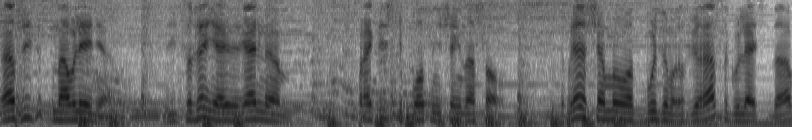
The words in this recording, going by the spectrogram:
развития становления, и, к сожалению, я реально практически плотно ничего не нашел. И прежде чем мы вот будем разбираться, гулять, да,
